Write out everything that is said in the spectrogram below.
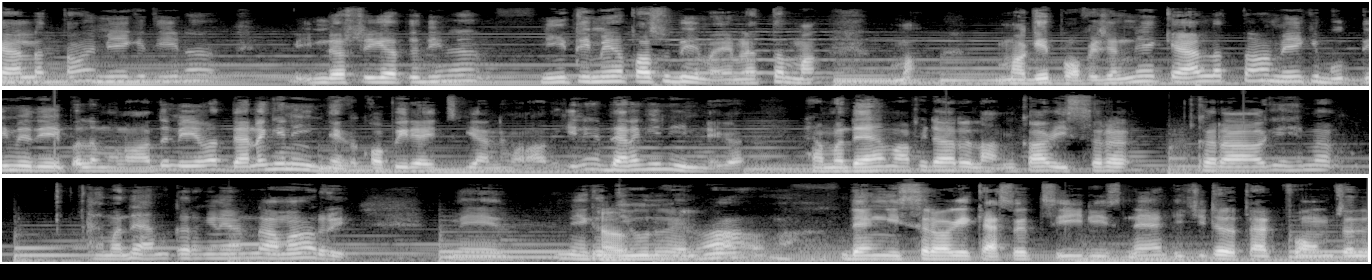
කෑල්ලක් තමයි මේක තියෙන ඉන්ඩස්ට්‍රී ඇත දින නීතිමය පසුබීම. එනත්තම මගේ පොෆෙෂන්නේ කෑල්ලත්තා මේක බුද්ධිම දේපල මොවාද මේවා දැනගෙන ඉන්න එක. කොපිරයිස් කියන්න මවාද කියෙන දැනගෙන ඉන්න එක. හැමදෑම අපිටර ලංකා විස්සර කරාගේ හෙම හැම දෑම් කරගෙන යන්න අමාරුයි. මේ මේක දියුණු වෙනවා දැන් ඉස්සරගේ කැසත් සීඩිස් නෑ ටිචිටල් පටෆෝම්සල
